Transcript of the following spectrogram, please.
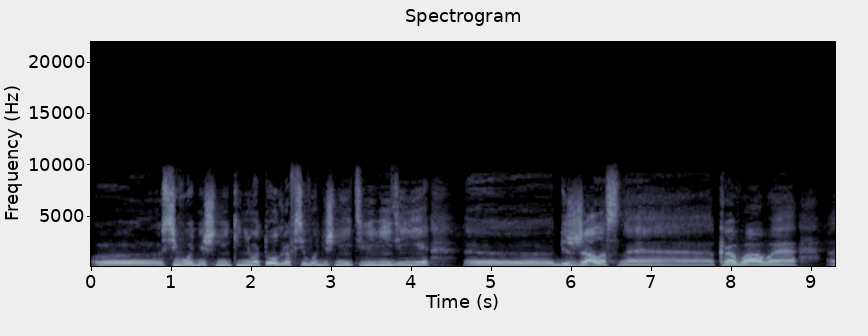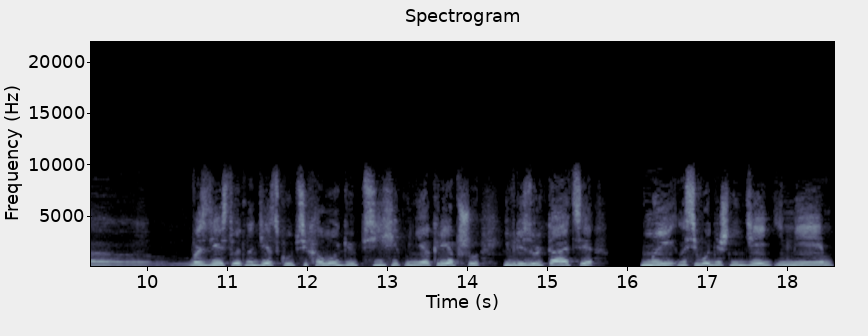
э, сегодняшний кинематограф, сегодняшнее телевидение э, безжалостное, кровавое, э, воздействует на детскую психологию, психику неокрепшую, и в результате мы на сегодняшний день имеем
